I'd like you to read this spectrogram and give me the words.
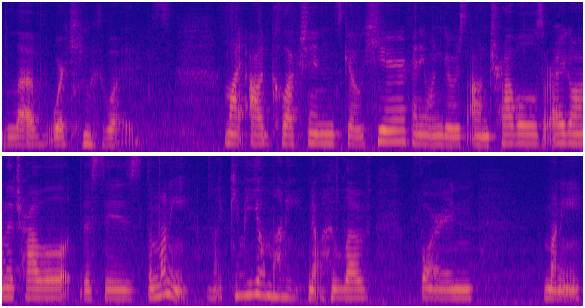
love working with woods. My odd collections go here. If anyone goes on travels or I go on a travel, this is the money. I'm like, give me your money. No, I love foreign money.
